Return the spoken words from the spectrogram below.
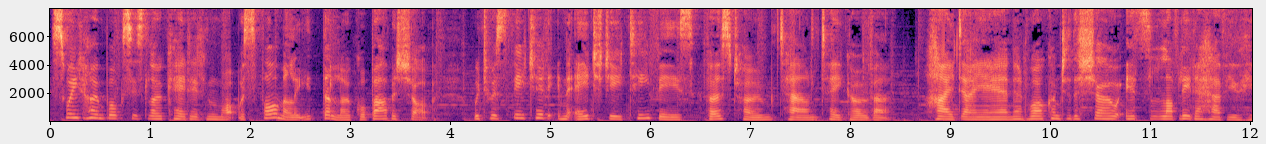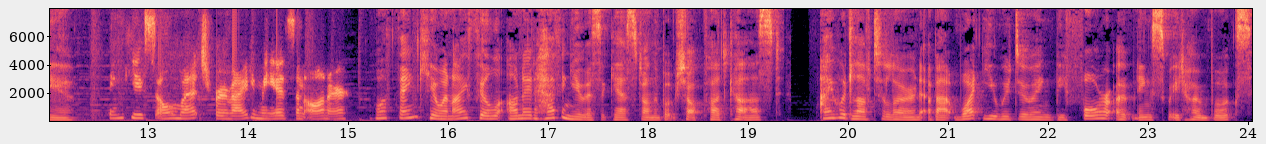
Sweet Home Books is located in what was formerly the local barbershop which was featured in HGTV's first hometown takeover. Hi, Diane, and welcome to the show. It's lovely to have you here. Thank you so much for inviting me. It's an honor. Well, thank you, and I feel honored having you as a guest on the Bookshop podcast. I would love to learn about what you were doing before opening Sweet Home Books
